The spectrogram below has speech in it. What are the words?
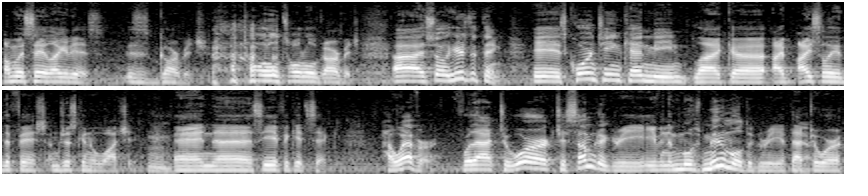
I'm gonna say it like it is. This is garbage. total, total garbage. Uh, so here's the thing: is quarantine can mean like uh, I've isolated the fish. I'm just gonna watch it and uh, see if it gets sick. However, for that to work to some degree, even the most minimal degree, if that Yeah. to work,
